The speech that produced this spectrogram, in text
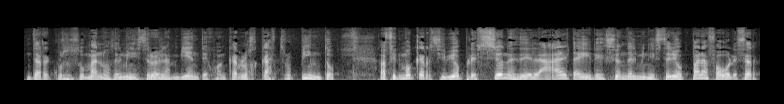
de Recursos Humanos del Ministerio del Ambiente, Juan Carlos Castro Pinto, afirmó que recibió presiones de la alta dirección del Ministerio para favorecer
